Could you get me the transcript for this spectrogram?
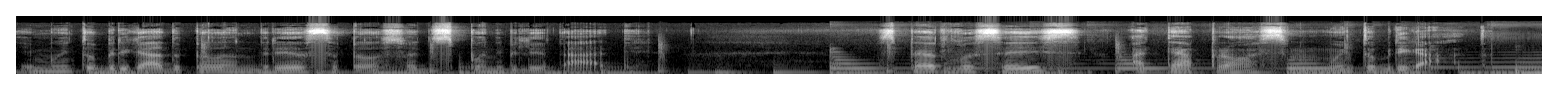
e muito obrigado pela Andressa pela sua disponibilidade. Espero vocês até a próxima. Muito obrigado.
